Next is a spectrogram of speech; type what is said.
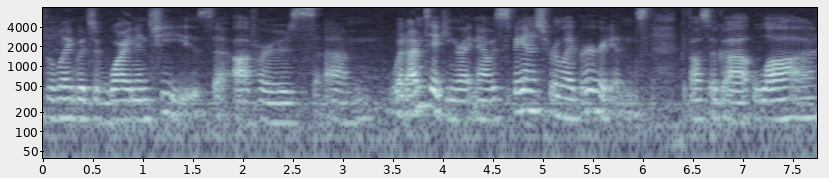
the language of wine and cheese. It offers um, what I'm taking right now is Spanish for librarians. They've also got law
